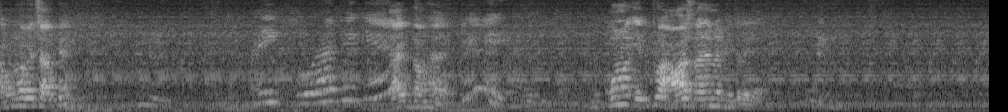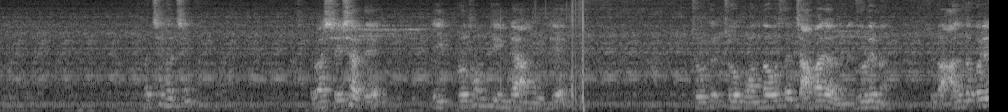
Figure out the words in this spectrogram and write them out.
এমনভাবে চাপে একদম হ্যাঁ। কোনো একটু আওয়াজ না যেন ভিতরে যায়। হচ্ছে হচ্ছে? এবার সেই সাথে এই প্রথম তিনটে আঙুলকে চোখে, চোখ বন্ধ অবস্থায় চাপা যাবে না জোরে না শুধু আলতো করে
